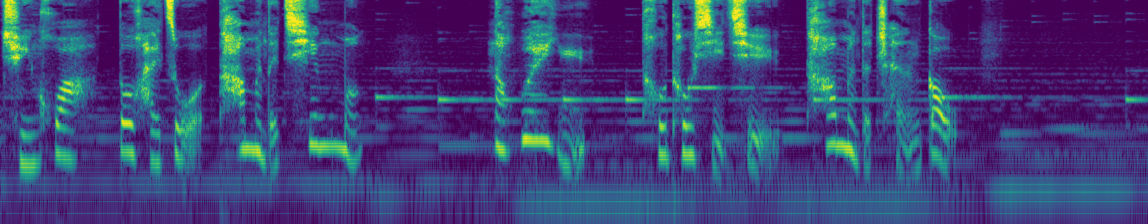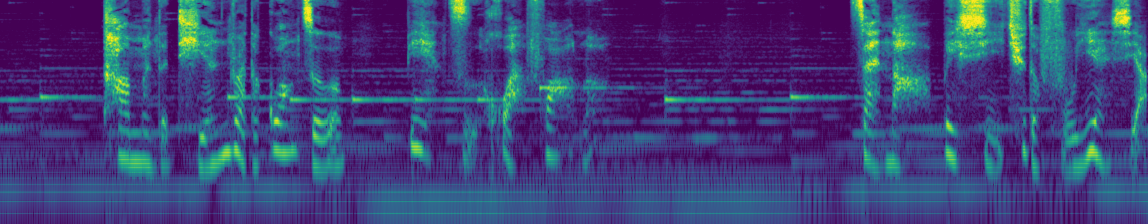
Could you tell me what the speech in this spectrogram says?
群花。都还做他们的清梦，那微雨偷偷洗去他们的尘垢，他们的甜软的光泽变紫焕发了。在那被洗去的浮艳下，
